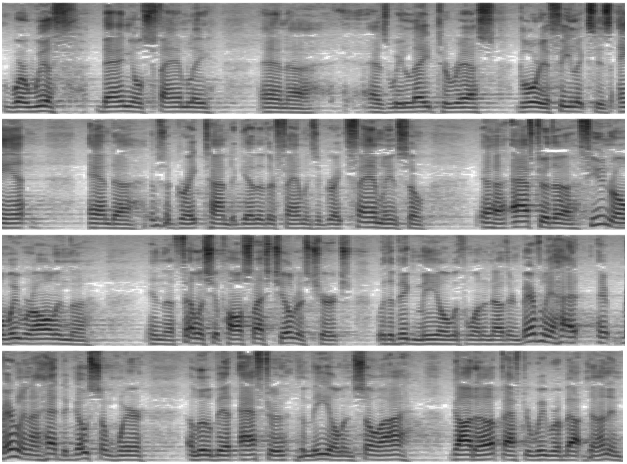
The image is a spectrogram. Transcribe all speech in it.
were with Daniel's family, and uh, as we laid to rest, Gloria Felix, his aunt, and uh, it was a great time together. Their family's a great family, and so uh, after the funeral, we were all in the in the fellowship hall slash children's church with a big meal with one another. And Beverly, had, Beverly and I had to go somewhere a little bit after the meal, and so I got up after we were about done, and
